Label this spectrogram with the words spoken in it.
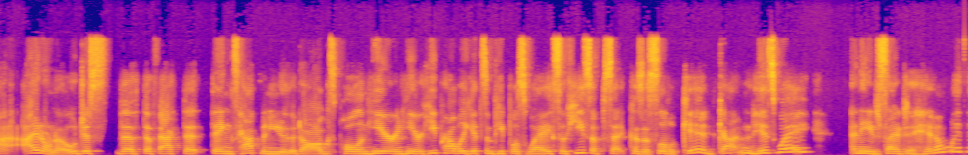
I, I don't know, just the the fact that things happen. You know, the dog's pulling here and here. He probably gets in people's way, so he's upset because this little kid got in his way, and he decided to hit him with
